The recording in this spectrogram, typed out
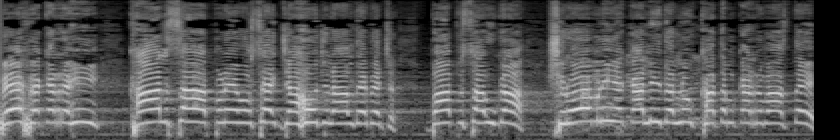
ਬੇਫਿਕਰ ਰਹੀ। ਖਾਲਸਾ ਆਪਣੇ ਉਸੇ ਜਾਹੋ ਜਲਾਲ ਦੇ ਵਿੱਚ ਵਾਪਸ ਆਊਗਾ। ਸ਼੍ਰੋਮਣੀ ਅਕਾਲੀ ਦਲ ਨੂੰ ਖਤਮ ਕਰਨ ਵਾਸਤੇ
